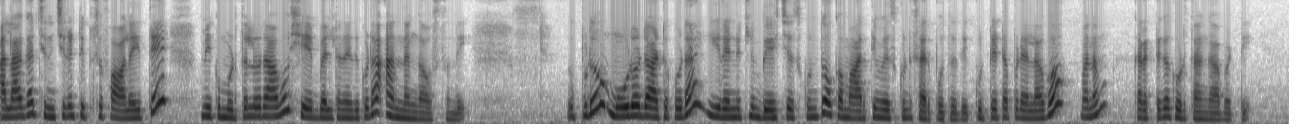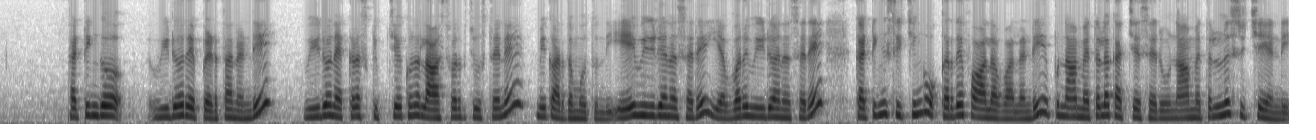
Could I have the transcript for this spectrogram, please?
అలాగా చిన్న చిన్న టిప్స్ ఫాలో అయితే మీకు ముడతలు రావు షేప్ బెల్ట్ అనేది కూడా అందంగా వస్తుంది. ఇప్పుడు మూడో డాట్ కూడా ఈ రెండింటిని బేస్ చేసుకుంటూ ఒక మార్కింగ్ వేసుకుంటే సరిపోతుంది. కుట్టేటప్పుడు ఎలాగో మనం కరెక్ట్గా కుడతాం కాబట్టి. కటింగ్ వీడియో రేపు పెడతానండి. వీడియోని ఎక్కడ స్కిప్ చేయకుండా లాస్ట్ వరకు చూస్తేనే మీకు అర్థమవుతుంది. ఏ వీడియో అయినా సరే ఎవరి వీడియో అయినా సరే కటింగ్ స్టిచ్చింగ్ ఒక్కరిదే ఫాలో అవ్వాలండి. ఇప్పుడు నా మెథడ్లో కట్ చేశారు నా మెథడ్లోనే స్టిచ్ చేయండి.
